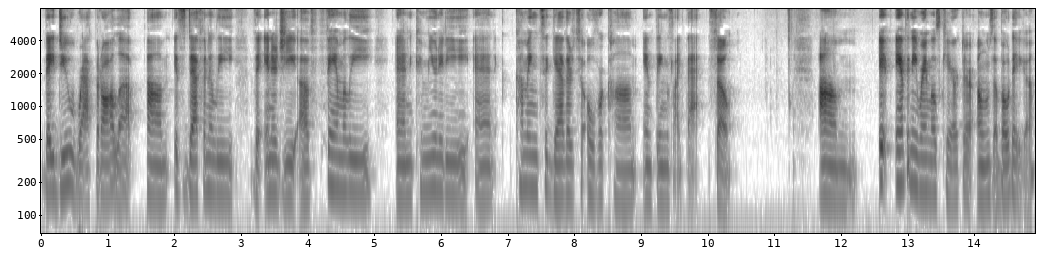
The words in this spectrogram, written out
They do wrap it all up. Um, it's definitely the energy of family and community and coming together to overcome and things like that. So, um, it Anthony Ramos' character owns a bodega.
